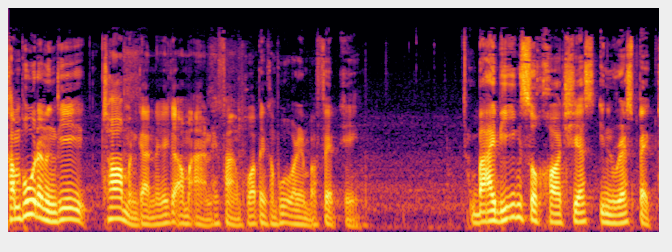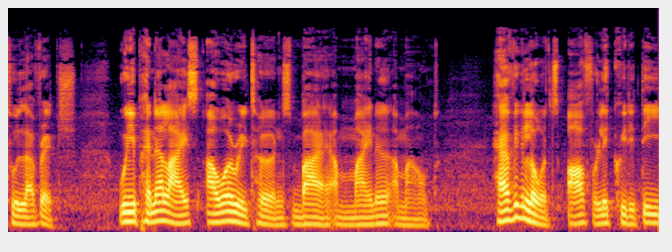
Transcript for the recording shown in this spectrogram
คำพูดอันหนึ่งที่ชอบเหมือนกันนะก็เอามาอ่านให้ฟังเพราะว่าเป็นคำพูดวอร์เรนบัฟเฟตเอง By being so cautious in respect to leverage we penalize our returns by a minor amount having loads of liquidity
